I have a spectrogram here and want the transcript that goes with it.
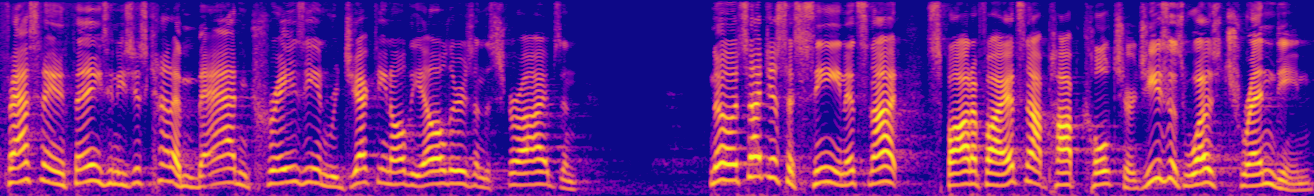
fascinating things and he's just kind of mad and crazy and rejecting all the elders and the scribes. And no, it's not just a scene, it's not Spotify, it's not pop culture. Jesus was trending.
